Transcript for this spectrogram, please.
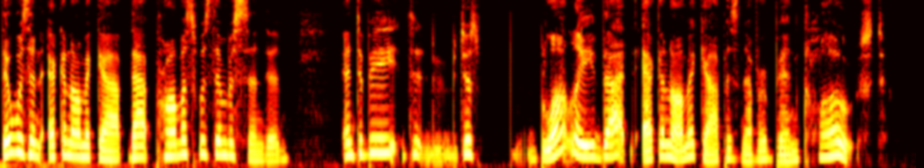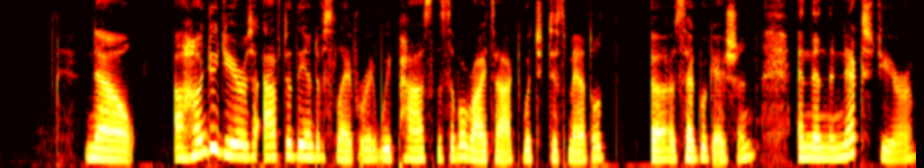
There was an economic gap. That promise was then rescinded. And to be to just bluntly, that economic gap has never been closed. Now, a hundred years after the end of slavery, we passed the Civil Rights Act, which dismantled uh, segregation, and then the next year,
